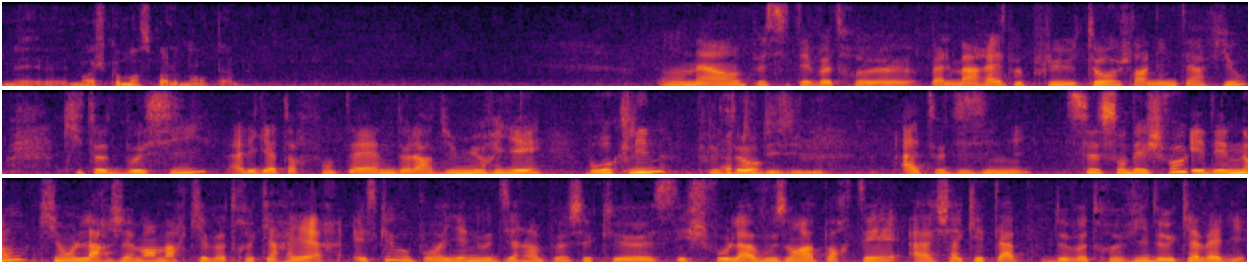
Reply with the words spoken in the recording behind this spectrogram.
Mais moi, je commence par le mental. On a un peu cité votre palmarès un peu plus tôt dans l'interview. Quito de Bossy, Alligator Fontaine, Dollar du Murier, Brooklyn plutôt. À tout désigné. Atodizini. Ce sont des chevaux et des noms qui ont largement marqué votre carrière. Est-ce que vous pourriez nous dire un peu ce que ces chevaux-là vous ont apporté à chaque étape de votre vie de cavalier?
